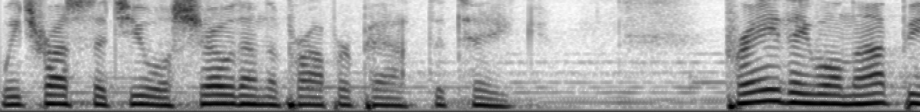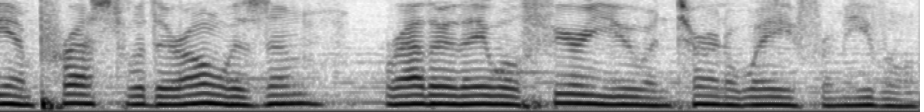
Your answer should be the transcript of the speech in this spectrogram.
we trust that you will show them the proper path to take. Pray they will not be impressed with their own wisdom Rather, they will fear you and turn away from evil.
